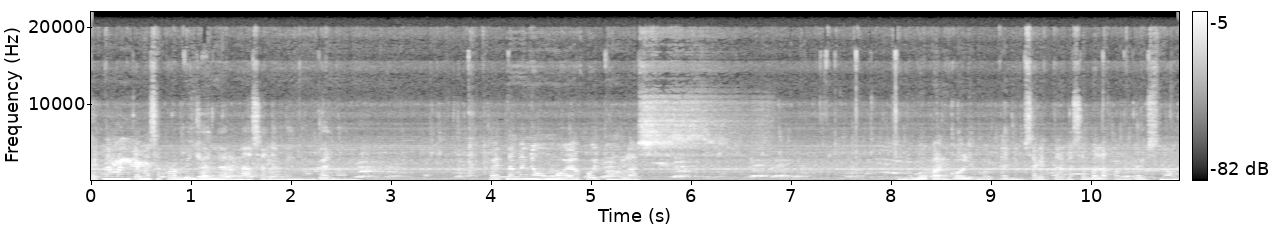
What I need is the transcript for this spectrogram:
Kahit naman kami sa probinsya, naranasan namin yung ganun. Kahit naman yung umuwi ako itong last sinubukan ko ulit magtanim. Sakit talaga sa balakang guys, no?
